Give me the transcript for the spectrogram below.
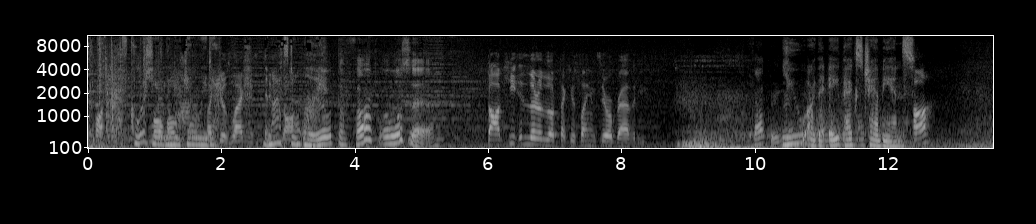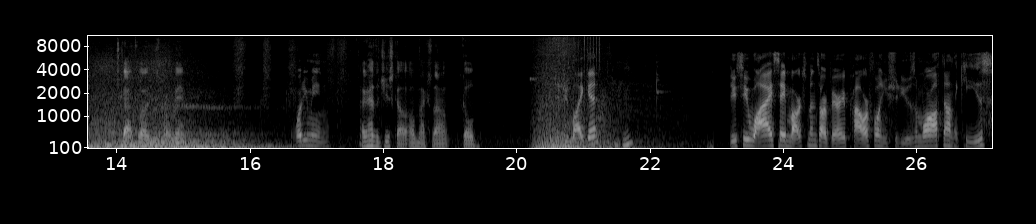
Playing super fucking Of course you're gonna motion, kill leader. like he was lagging his The titties maths off. don't For lie. real? What the fuck? What was that? Dog, he it literally looked like he was playing in zero gravity. Scott. You are the Apex champions. Huh? Scott, well, use my game. What do you mean? I have the G Scout all maxed out. Gold. Did you like it? Mm-hmm. Do you see why I say marksmans are very powerful and you should use them more often on the keys?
